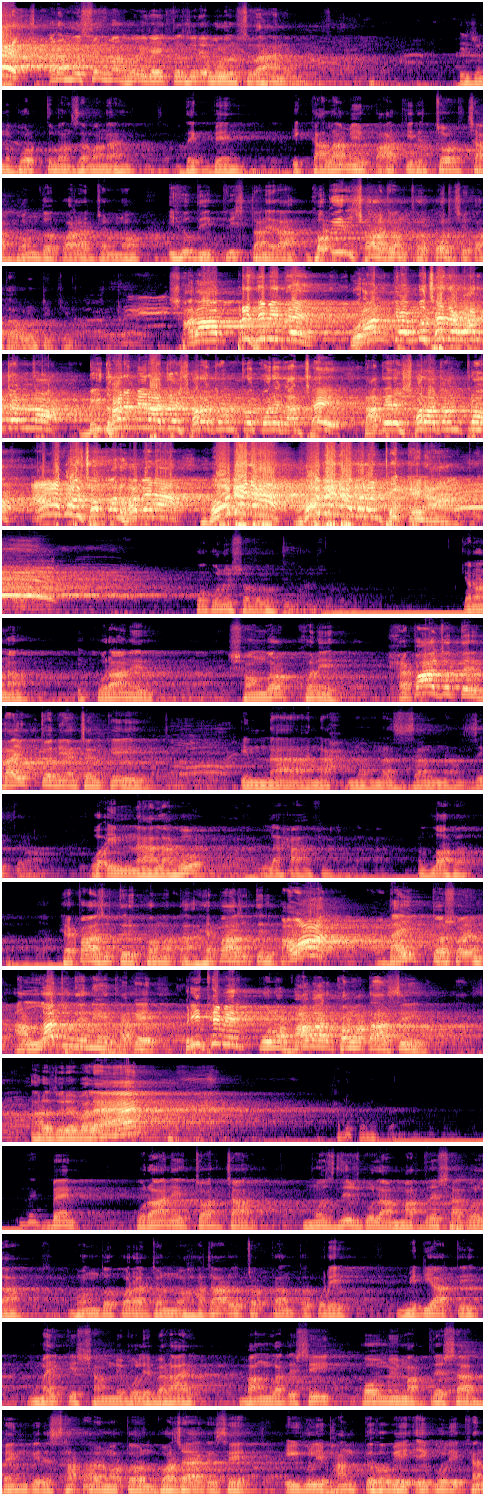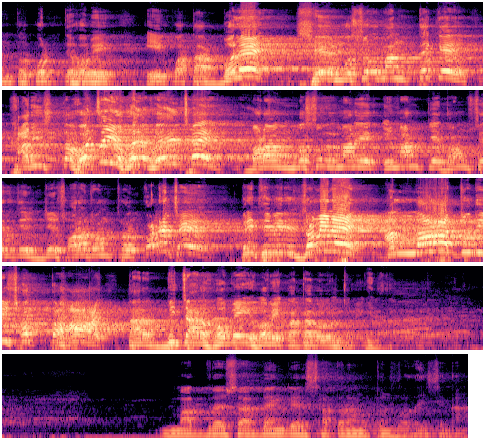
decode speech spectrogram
ওরা মুসলমান হয়ে যাইতো জুড়ে বলুন সুবহানাল্লাহ। এই জন্য বর্তমান জামানায় দেখবেন, এই কালামে পাকের চর্চা বন্ধ করার জন্য ইহুদি খ্রিস্টানেরা গভীর ষড়যন্ত্র করছে, কথা বলুন ঠিক কিনা। সারা পৃথিবীতে কোরআনকে মুছে দেওয়ার জন্য বিধর্মীরা যে ষড়যন্ত্র করে যাচ্ছে, তাদের ষড়যন্ত্র আদৌ সফল হবে না হবে না হবে না বলুন ঠিক কিনা? কখনোই সফল হতে পারে কেননা এই কোরআনের সংরক্ষণের হেফাজতের দায়িত্ব নিয়েছেন কি? আল্লাহ হেফাজতের ক্ষমতা, হেফাজতের পাওয়ার, দায়িত্ব স্বয়ং আল্লাহ যদি নিয়ে থাকে, পৃথিবীর কোন বাবার ক্ষমতা আছে। আরও জোরে বলেন। দেখবেন, কোরআনের চর্চার মজলিসগুলা মাদ্রাসাগুলা বন্ধ করার জন্য হাজারো চক্রান্ত করে মিডিয়াতে মাইকের সামনে বলে বেড়ায়। বাংলাদেশি কৌমে মাদ্রাসা ব্যাঙ্গের সাতার মতন গজায় গেছে। এইগুলি ভাঙতে হবে এইগুলি ক্ষান্ত করতে হবে। এই কথা বলে সে মুসলমান থেকে খারিজ তো হচ্ছেই হয়ে হয়েছে। বরং মুসলমানের ইমানকে ধ্বংসের যে যে ষড়যন্ত্র করেছে পৃথিবীর জমিনে, আল্লাহ যদি সত্য হয়, তার বিচার হবেই হবে, কথা বলুন কিনা? মাদ্রাসা ব্যাংকের সাতার মতন গজাইছে না।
